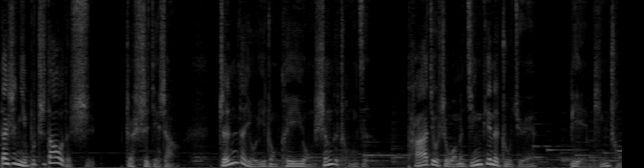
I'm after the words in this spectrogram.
但是你不知道的是，这世界上真的有一种可以永生的虫子，它就是我们今天的主角——扁平虫。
